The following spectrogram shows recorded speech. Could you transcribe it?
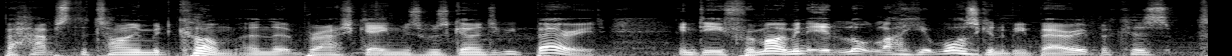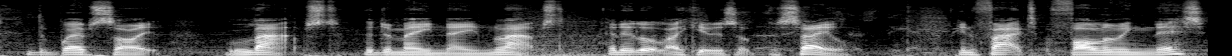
perhaps the time had come and that Brash Games was going to be buried. Indeed, for a moment, it looked like it was going to be buried because the website lapsed, the domain name lapsed, and it looked like it was up for sale. In fact, following this,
